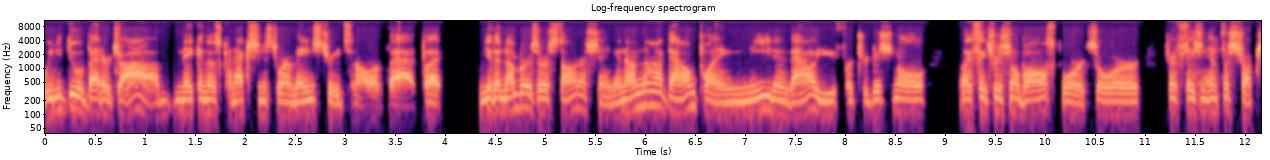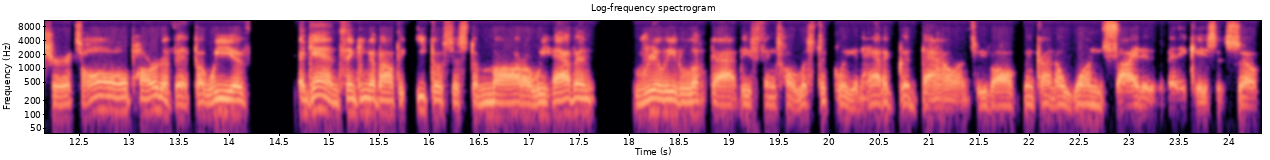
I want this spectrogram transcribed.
we need to do a better job making those connections to our main streets and all of that. But yeah, the numbers are astonishing. And I'm not downplaying need and value for traditional, like say traditional ball sports or transportation infrastructure. It's all part of it. But we have, again, thinking about the ecosystem model, we haven't really looked at these things holistically and had a good balance. We've all been kind of one sided in many cases. So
